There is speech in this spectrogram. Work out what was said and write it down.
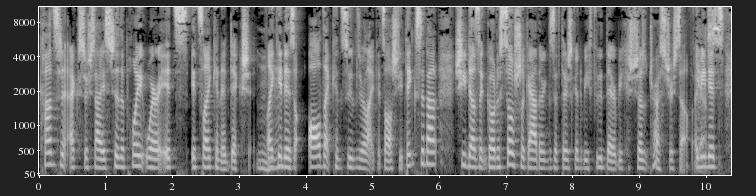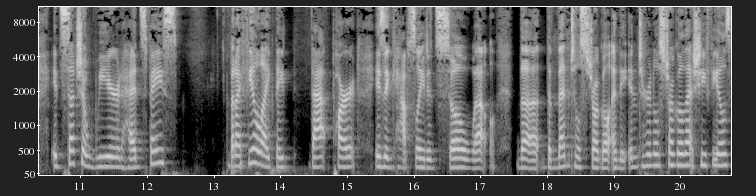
constant exercise to the point where it's it's like an addiction. Mm-hmm. Like it is all that consumes her life. It's all she thinks about. She doesn't go to social gatherings if there's going to be food there because she doesn't trust herself. I mean, it's it's such a weird headspace, but I feel like they that part is encapsulated so well. The the mental struggle and the internal struggle that she feels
